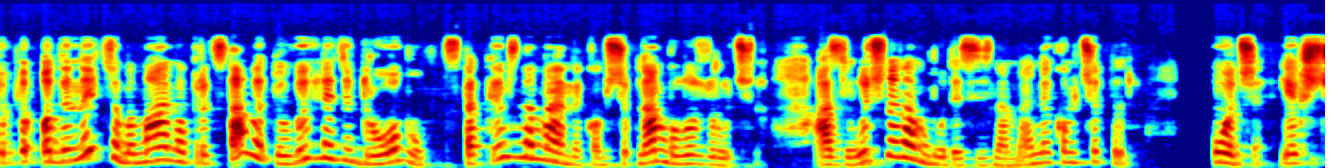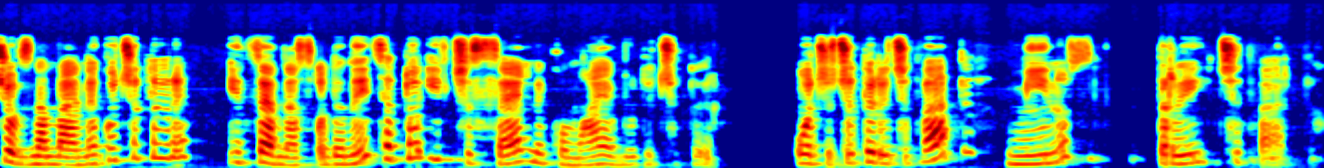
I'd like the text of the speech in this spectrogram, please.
Тобто одиницю ми маємо представити у вигляді дробу з таким знаменником, щоб нам було зручно. А зручно нам буде зі знаменником 4. Отже, якщо в знаменнику 4, і це в нас одиниця, то і в чисельнику має бути 4. Отже, 4 четвертих мінус 3 четвертих.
